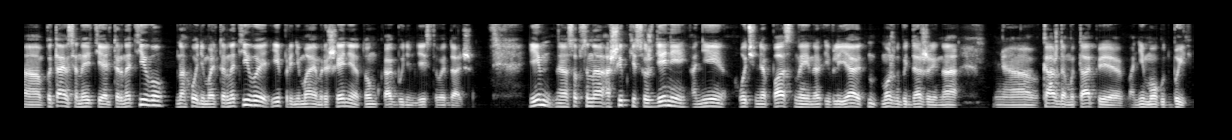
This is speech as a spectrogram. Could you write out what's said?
Э, пытаемся найти альтернативу, находим альтернативы и принимаем решение о том, как будем действовать дальше. И, собственно, ошибки суждений, они очень опасны и влияют, ну, может быть, даже и на Э, в каждом этапе они могут быть.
